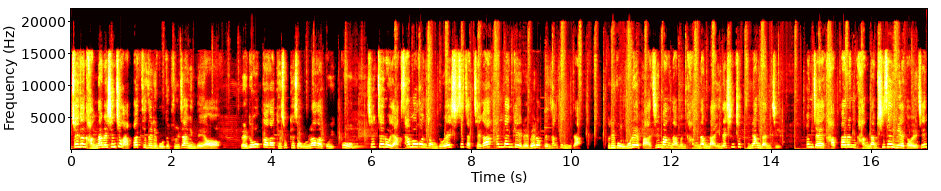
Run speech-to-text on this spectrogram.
최근 강남의 신축 아파트들이 모두 불장인데요. 매도 호가가 계속해서 올라가고 있고 실제로 약 3억 원 정도의 시세 자체가 한 단계 레벨업된 상태입니다. 그리고 올해 마지막 남은 강남 라인의 신축 분양단지 현재 가파른 강남 시세 위에 더해진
